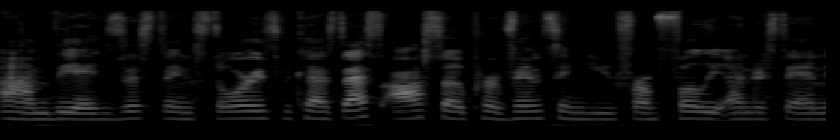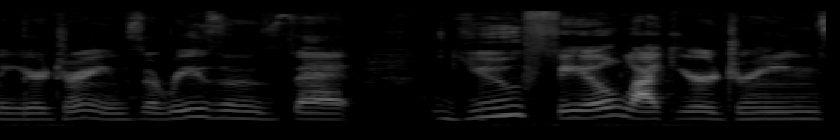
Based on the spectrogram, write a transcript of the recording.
um, the existing stories because that's also preventing you from fully understanding your dreams. The reasons that you feel like your dreams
